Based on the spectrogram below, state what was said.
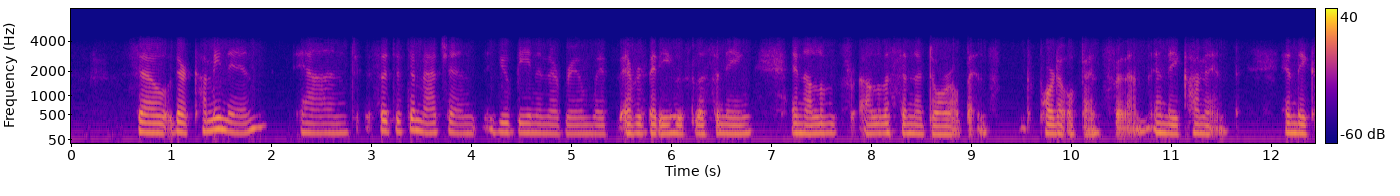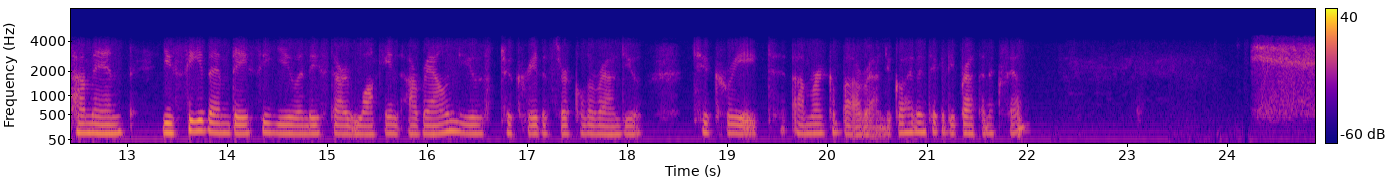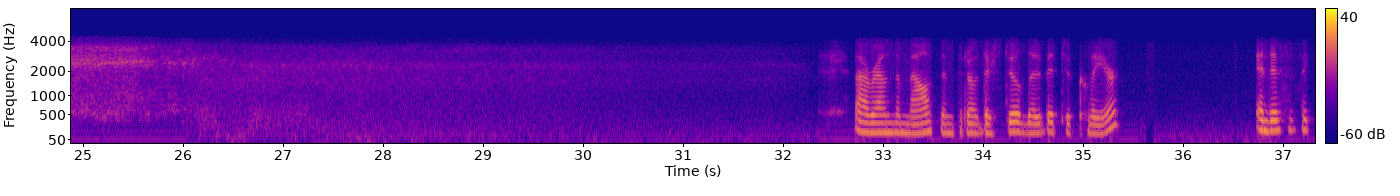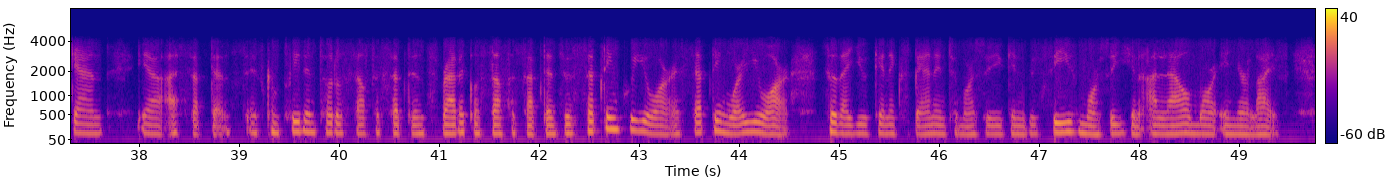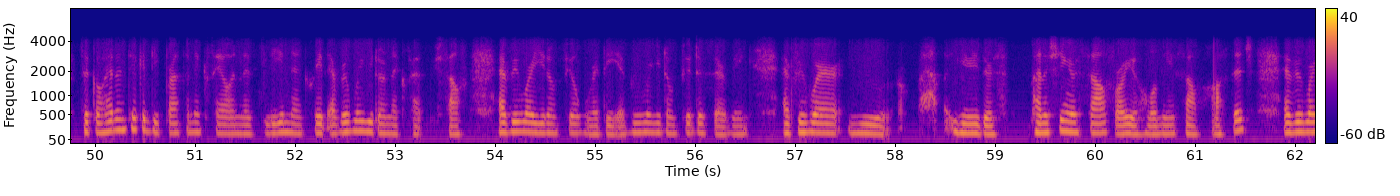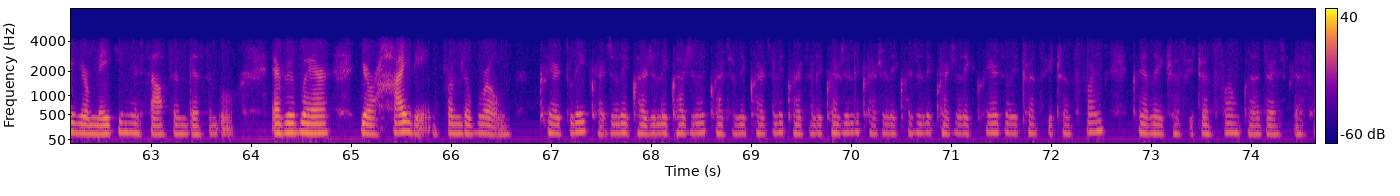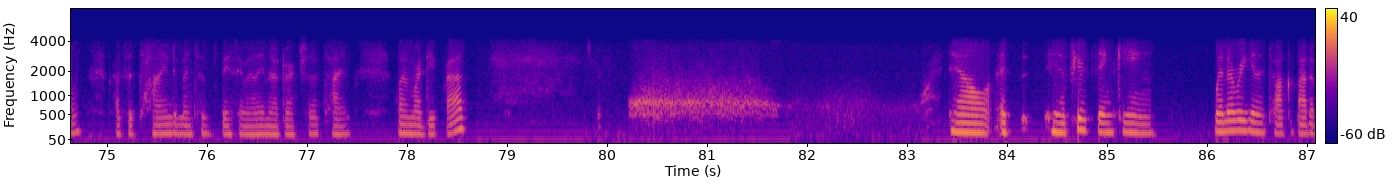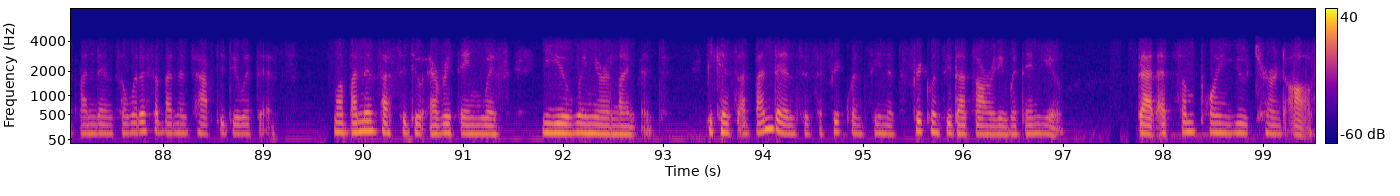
So they're coming in and so just imagine you being in a room with everybody who's listening, and all of all of a sudden a door opens, the portal opens for them, and they come in, and they come in. You see them, they see you, and they start walking around you to create a circle around you, to create uh, a Merkaba around you. Go ahead and take a deep breath and exhale. around the mouth and throat, they're still a little bit too clear. And this is again, yeah, acceptance. It's complete and total self acceptance, radical self acceptance, accepting who you are, accepting where you are so that you can expand into more, so you can receive more, so you can allow more in your life. So go ahead and take a deep breath and exhale and let's lean and create everywhere you don't accept yourself, everywhere you don't feel worthy, everywhere you don't feel deserving, everywhere you you either punishing yourself or you're holding yourself hostage. Everywhere you're making yourself invisible. Everywhere you're hiding from the world. Clearly, clearly, clearly, clearly, clearly, clearly, clearly, clearly, clearly, clearly, clearly, clearly, clearly, transfer, transform, clearly, transfer, transform, clearly, transform. That's a time, dimension, space, and really a direction of time. One more deep breath. Now, if, if you're thinking, when are we going to talk about abundance? So, what does abundance have to do with this? Well, abundance has to do everything with you and your alignment. Because abundance is a frequency, and it's a frequency that's already within you. That at some point you turned off.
